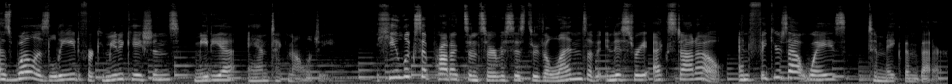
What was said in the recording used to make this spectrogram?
as well as lead for communications, media, and technology. He looks at products and services through the lens of Industry X.0 and figures out ways to make them better.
